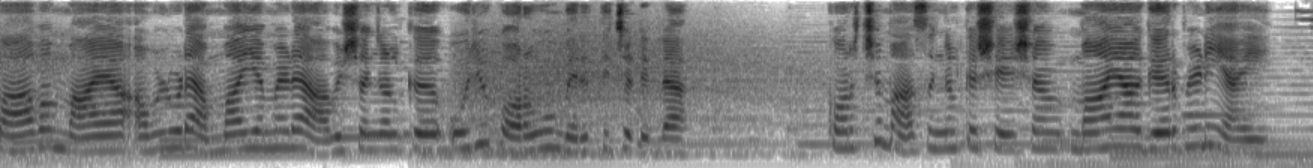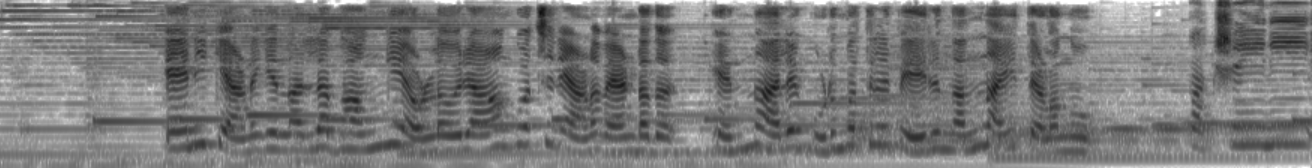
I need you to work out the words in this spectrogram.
പാവം മായ അവളുടെ അമ്മായിയമ്മയുടെ ആവശ്യങ്ങൾക്ക് ഒരു കുറവും വരുത്തിച്ചിട്ടില്ല. കുറച്ചു മാസങ്ങൾക്ക് ശേഷം മായ ഗർഭിണിയായി. എനിക്കാണെങ്കിൽ നല്ല ഭംഗിയുള്ള ഒരു ആങ്കൊച്ചിനെയാണ് വേണ്ടത്. എന്നാലേ കുടുംബത്തിലെ പേര് നന്നായി തിളങ്ങൂ. പക്ഷെ ഇനി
